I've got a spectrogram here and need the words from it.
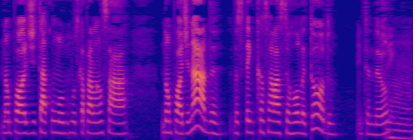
não pode estar com música pra lançar, não pode nada. Você tem que cancelar seu rolê todo, entendeu? Ah,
